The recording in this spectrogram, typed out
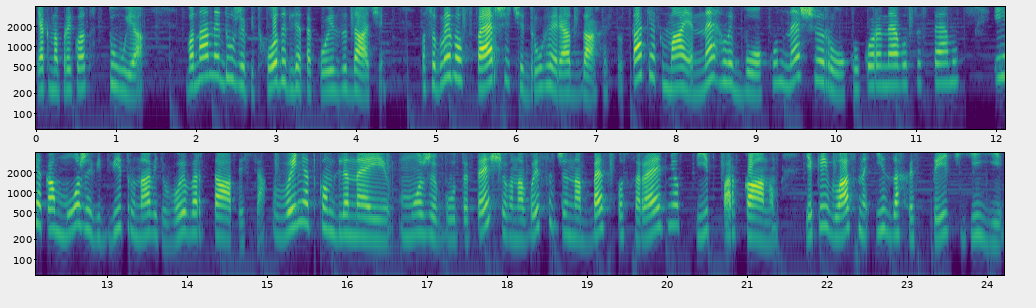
як, наприклад, туя. Вона не дуже підходить для такої задачі. особливо в перший чи другий ряд захисту, так як має не глибоку, не широку кореневу систему і яка може від вітру навіть вивертатися. Винятком для неї може бути те, що вона висаджена безпосередньо під парканом, який, власне, і захистить її.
